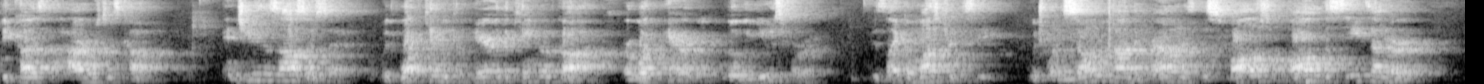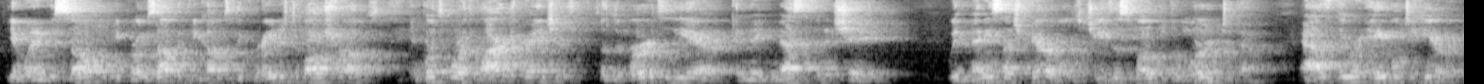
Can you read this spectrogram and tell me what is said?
Because the harvest is come. And Jesus also said, With what can we compare the kingdom of God, or what parable will we use for it? It is like a mustard seed, which when sown upon the ground is the smallest of all the seeds on earth. Yet when it is sown, it grows up and becomes the greatest of all shrubs, and puts forth large branches, so that the birds of the air can make nests in its shade. With many such parables, Jesus spoke the word to them, as they were able to hear it.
